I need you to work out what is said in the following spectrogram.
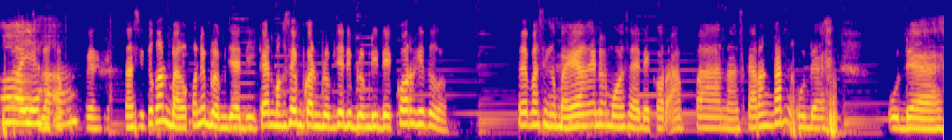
Oh iya. Di atas itu kan balkonnya belum jadi kan, maksudnya bukan belum jadi, belum didekor gitu loh. Saya masih ngebayang ini mau saya dekor apa. Nah sekarang kan udah udah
